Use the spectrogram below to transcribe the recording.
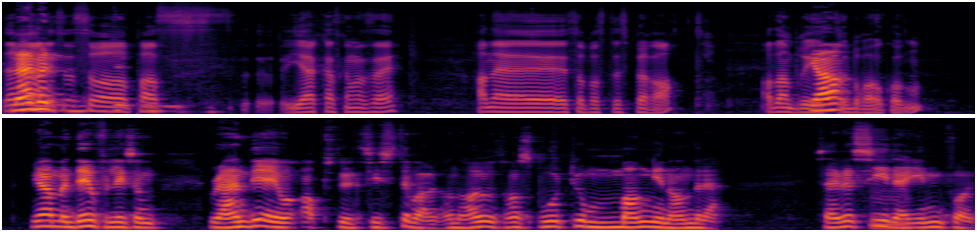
Der Nei, er men- liksom såpass Ja, hva skal man si? Han er såpass desperat at han bryter Ja. bråkoden. ja, men det er jo for liksom Randy er jo absolutt sistevalg. Han, har jo, han spurte jo mange andre. Så jeg vil si det innenfor.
